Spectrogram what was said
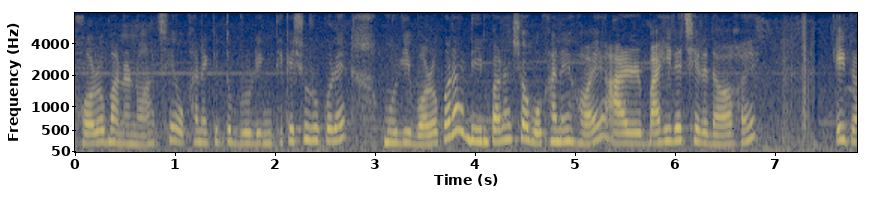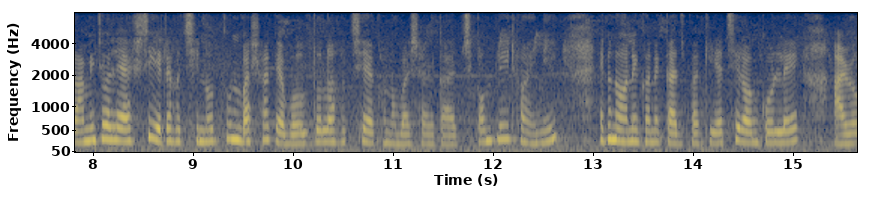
ঘরও বানানো আছে। ওখানে কিন্তু ব্রুডিং থেকে শুরু করে মুরগি বড় করা, ডিম পাড়া সব ওখানে হয়। আর বাহিরে ছেড়ে দেওয়া হয়। এই তো আমি চলে আসছি, এটা হচ্ছে নতুন বাসা, কেবল তোলা হচ্ছে এখনও বাসার কাজ কমপ্লিট হয়নি। এখনও অনেক অনেক কাজ বাকি আছে রং করলে, আরও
